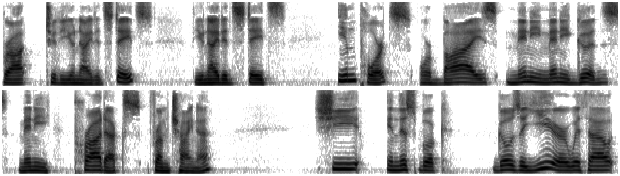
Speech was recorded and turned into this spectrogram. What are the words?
brought to the United States. The United States imports or buys many, many goods, many products from China. She, in this book, goes a year without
